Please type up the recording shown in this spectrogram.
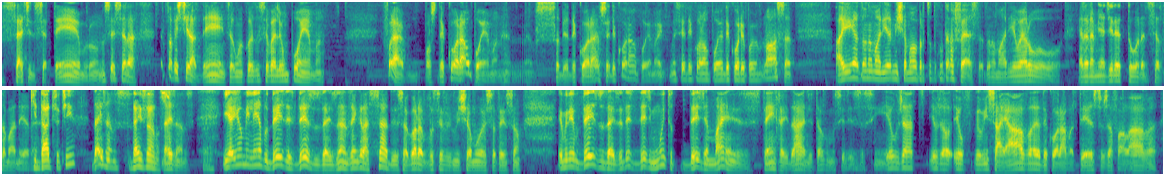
7 de setembro, não sei se era, talvez Tiradentes, alguma coisa, você vai ler um poema. Eu Falei, ah, posso decorar o poema, né? Eu sabia decorar, eu sei decorar o poema. Aí comecei a decorar o poema, decorei o poema. Nossa! Aí a dona Maria me chamava para tudo quanto era festa. Dona Maria, eu era o. Ela era minha diretora, de certa maneira. Que idade você tinha? 10 anos. 10 anos. 10 anos. E aí eu me lembro, desde, desde os 10 anos, é engraçado isso, agora você me chamou essa atenção. Eu me lembro desde os 10 anos, desde, desde muito, desde a mais tenra idade, tal, como se diz assim, eu já, eu já eu, eu ensaiava, eu decorava texto, já falava.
